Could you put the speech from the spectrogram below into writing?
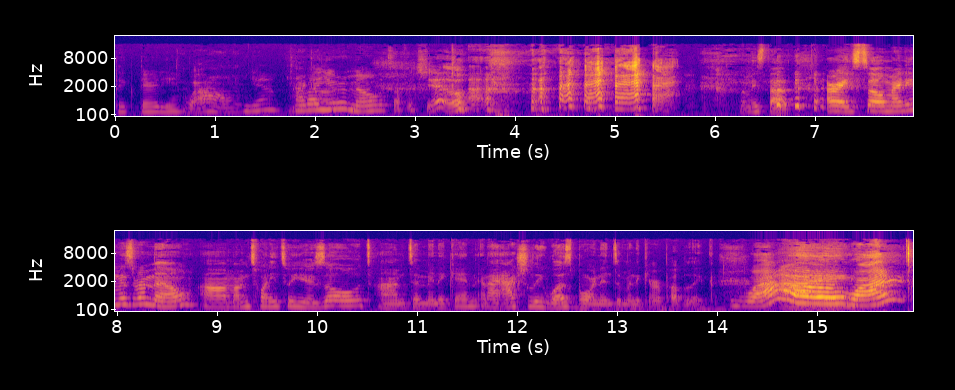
Big 30. Wow. Yeah. My How about you, God. Ramil? What's up with you? Let me stop. All right, so my name is Ramil. Um, I'm 22 years old. I'm Dominican, and I actually was born in Dominican Republic. Wow. I- what?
